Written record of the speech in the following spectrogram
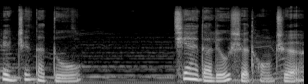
认真的读：“亲爱的刘雪同志，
